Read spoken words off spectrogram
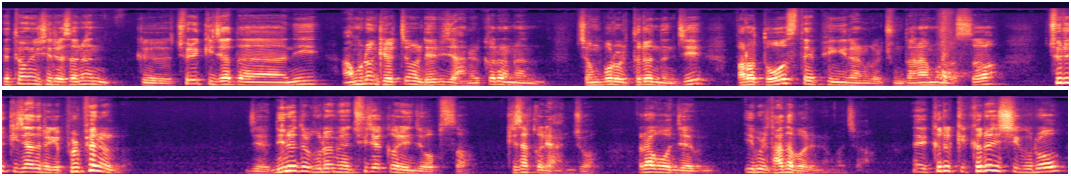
대통령실에서는 그 출입 기자단이 아무런 결정을 내리지 않을 거라는 정보를 들었는지 바로 도어 스태핑이라는 걸 중단함으로써 출입 기자들에게 불편을 이제 니네들 그러면 취재거리 이제 없어 기사거리 안 줘 라고 이제 입을 닫아 버리는 거죠. 네, 그렇게 그런 식으로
